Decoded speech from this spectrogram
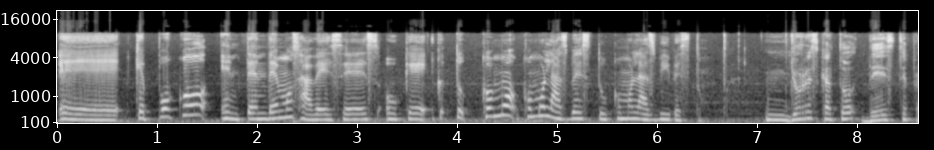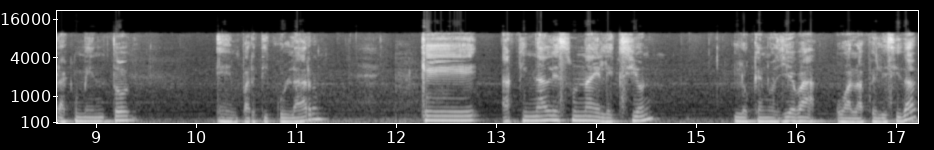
eh, que poco entendemos a veces o que tú, ¿cómo, ¿cómo las ves tú? ¿Cómo las vives tú? Mm, Yo rescato de este fragmento en particular que al final es una elección lo que nos lleva o a la felicidad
